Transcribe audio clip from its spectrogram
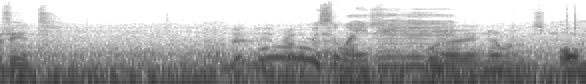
Var ju fint. Ja, det blir โอ้ bra. สวยแท้ Borde det regna var det inte så. Om.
